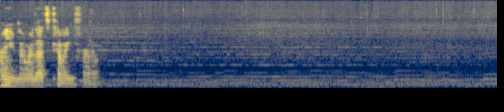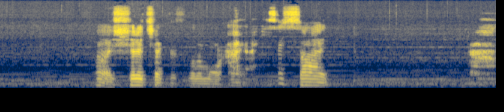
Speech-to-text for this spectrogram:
I don't even know where that's coming from. Oh, I should have checked this a little more. I, I guess I saw it. Ah,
